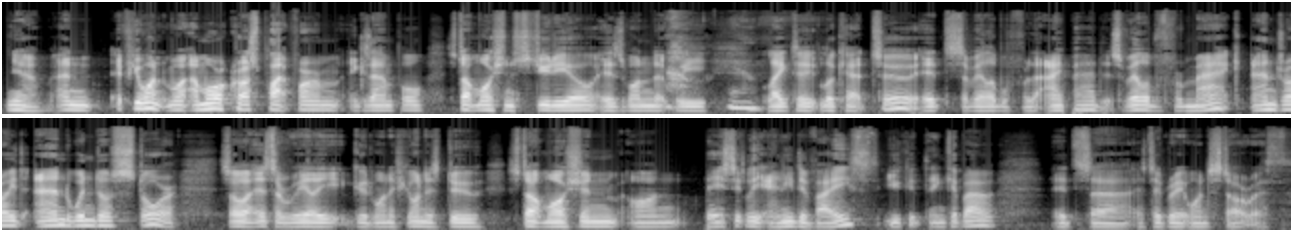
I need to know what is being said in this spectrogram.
Yeah, and if you want a more cross-platform example, Stop Motion Studio is one that we yeah. like to look at too. It's available for the iPad, it's available for Mac, Android, and Windows Store. So it's a really good one. If you want to do stop motion on basically any device you could think about, it's uh, it's a great one to start with.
